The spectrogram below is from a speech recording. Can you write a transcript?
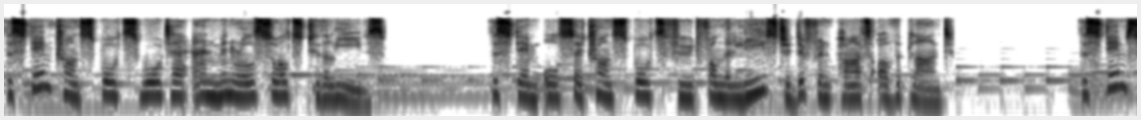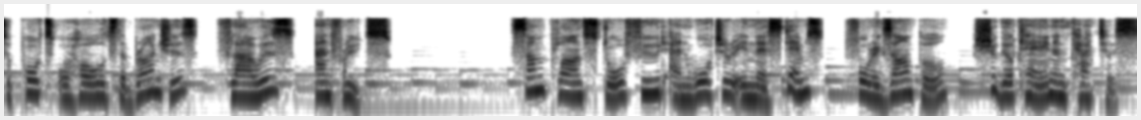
The stem transports water and mineral salts to the leaves. The stem also transports food from the leaves to different parts of the plant. The stem supports or holds the branches, flowers, and fruits. Some plants store food and water in their stems, for example, sugarcane and cactus.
